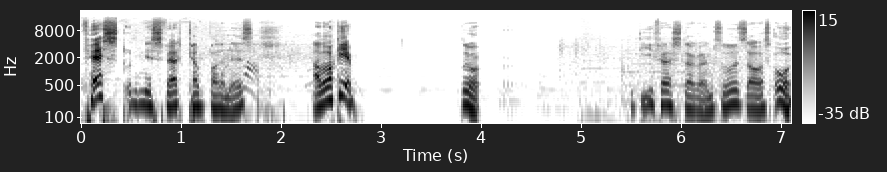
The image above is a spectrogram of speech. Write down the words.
fest und eine Schwertkämpferin ist. Aber okay. So. Die Festerin. So ist aus. Oh,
